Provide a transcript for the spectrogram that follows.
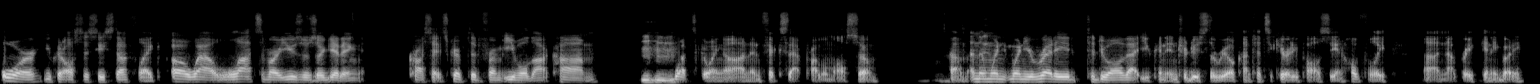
Or you could also see stuff like, oh wow, lots of our users are getting cross-site scripted from evil.com. hmm What's going on? And fix that problem also. Um, and then when, when you're ready to do all that, you can introduce the real content security policy and hopefully uh, not break anybody.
